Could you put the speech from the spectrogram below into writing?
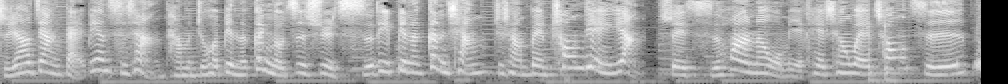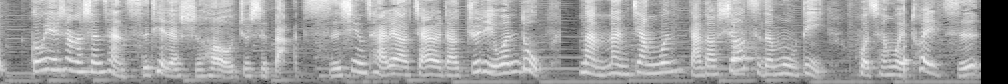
只要这样改变磁场，它们就会变得更有秩序，磁力变得更强，就像被充电一样。所以磁化呢，我们也可以称为充磁。工业上生产磁铁的时候，就是把磁性材料加热到居里温度，慢慢降温，达到消磁的目的，或称为退磁。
